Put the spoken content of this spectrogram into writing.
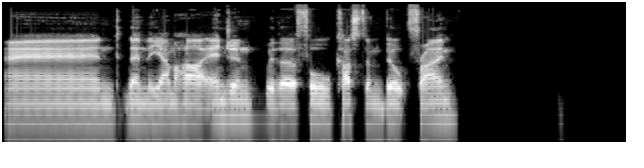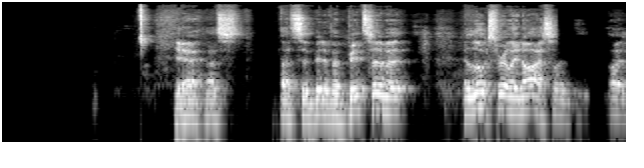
and then the Yamaha engine with a full custom built frame. Yeah, that's that's a bit of a bitzer, but it looks really nice. I,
